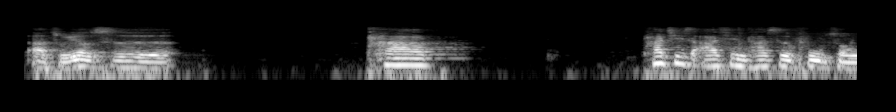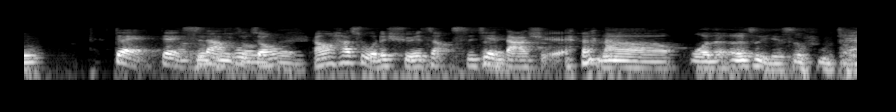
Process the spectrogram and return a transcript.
啊，主要是他，他其实阿信他是附中。对对，师大附中，然后他是我的学长，实践大学。那我的儿子也是附中的。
